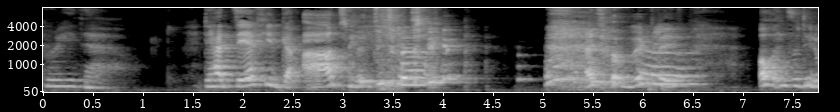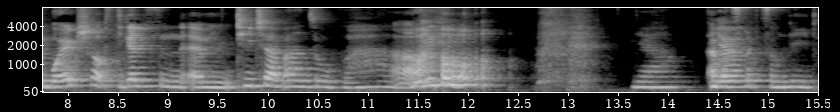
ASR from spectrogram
breathe out. Der hat sehr viel geatmet, dieser Ja. Typ. Also wirklich. Auch in so den Workshops, die ganzen ähm, Teacher waren so, wow. Ja, aber Ja. zurück zum Lied.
